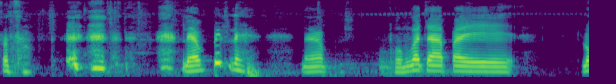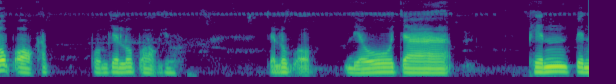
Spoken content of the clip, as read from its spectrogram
ซ้นซ่อมแล้วปิดเลยนะครับ ผมก็จะไปลบออกครับ ผมจะลบออกอยู่ จะลบออก เดี๋ยวจะเพ้นเป็น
